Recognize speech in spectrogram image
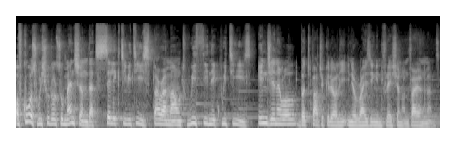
Of course, we should also mention that selectivity is paramount within equities in general, but particularly in a rising inflation environment.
